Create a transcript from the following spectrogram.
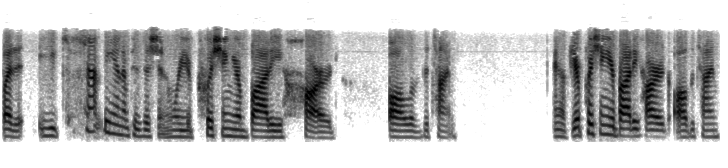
but you can't be in a position where you're pushing your body hard all of the time. And if you're pushing your body hard all the time,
